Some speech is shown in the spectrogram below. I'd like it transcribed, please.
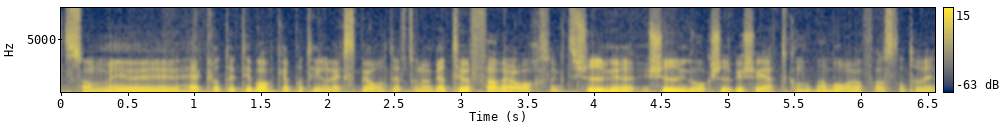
som är helt klart är tillbaka på tillväxtspåret efter några tuffare år. Så 2020 och 2021 kommer att vara bra år för Astra tror vi.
